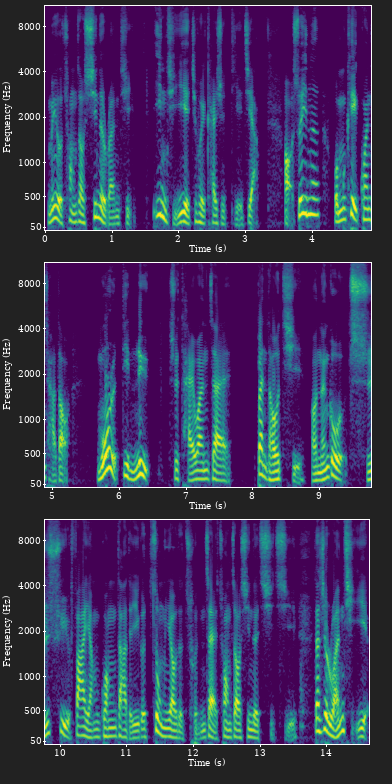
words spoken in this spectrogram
没有创造新的软体，硬体业就会开始叠价。好，所以呢，我们可以观察到摩尔定律是台湾在半导体啊能够持续发扬光大的一个重要的存在，创造新的奇迹。但是软体业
